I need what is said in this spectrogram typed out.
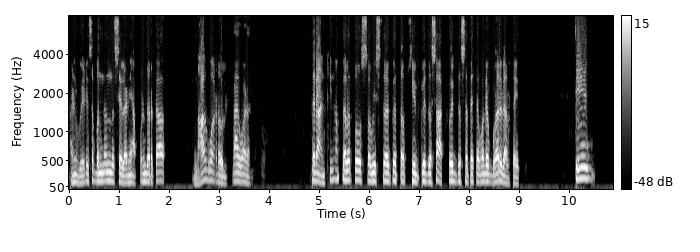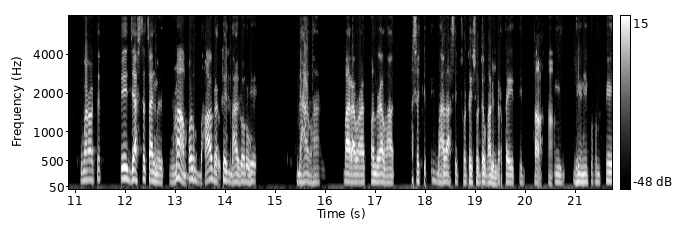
आणि वेळेचं बंधन नसेल आणि आपण जर का भाग वाढवले. भाग वाढत तर आणखीन आपल्याला तो सविस्तर किंवा तपशील किंवा जसं आठवेल तसं त्याच्यामध्ये भर घालता येते. ते मला वाटतं ते जास्त चांगलं आहे. हा आपण भाग प्रत्येक भाग. म्हणजे दहा भाग बारा भाग पंधरा भाग असे किती भाग असे छोटे छोटे भाग करता येतील. हा, हा. की जेणेकरून ते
